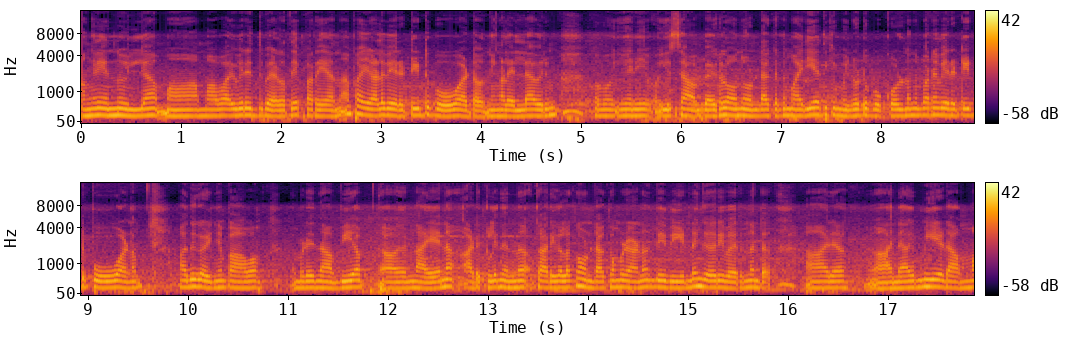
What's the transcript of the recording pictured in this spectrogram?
അങ്ങനെയൊന്നുമില്ല അമ്മാവ ഇവരിത് വെറുതെ പറയാമെന്ന് അപ്പോൾ അയാൾ വിരട്ടിയിട്ട് പോവുക കേട്ടോ നിങ്ങളെല്ലാവരും ഇങ്ങനെ ഈ ബഹളമൊന്നും ഉണ്ടാക്കുന്നത് മര്യാദയ്ക്ക് മുന്നോട്ട് പോയിക്കോളണമെന്ന് പറഞ്ഞ് വിരട്ടിയിട്ട് പോവുകയാണ് അത് കഴിഞ്ഞ് പാവം നമ്മുടെ നവ്യ നയന അടുക്കളയിൽ നിന്ന് കറികളൊക്കെ ഉണ്ടാക്കുമ്പോഴാണ് ദേ വീണ്ടും കയറി വരുന്നുണ്ട്. ആരാ? അനാമികയുടെ അമ്മ.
